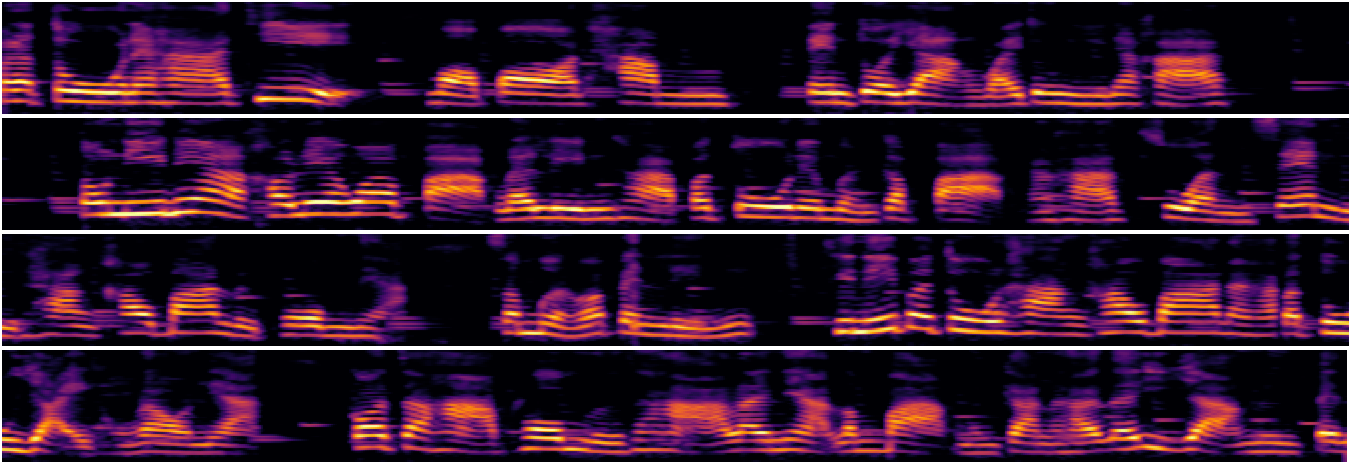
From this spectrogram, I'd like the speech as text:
ประตูนะคะที่หมอปอทำเป็นตัวอย่างไว้ตรงนี้นะคะ ตรงนี้เนี่ยเขาเรียกว่าปากและลิ้นค่ะ ประตูเนี่ยเหมือนกับปากนะคะ ส่วนเส้นหรือทางเข้าบ้านหรือพรมเนี่ยเสมือนว่าเป็นลิ้น ทีนี้ประตูทางเข้าบ้านนะคะ ประตูใหญ่ของเราเนี่ยก็จะหาพรมหรือจะหาอะไรเนี่ยลำบากเหมือนกันนะคะและอีกอย่างหนึ่งเป็น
